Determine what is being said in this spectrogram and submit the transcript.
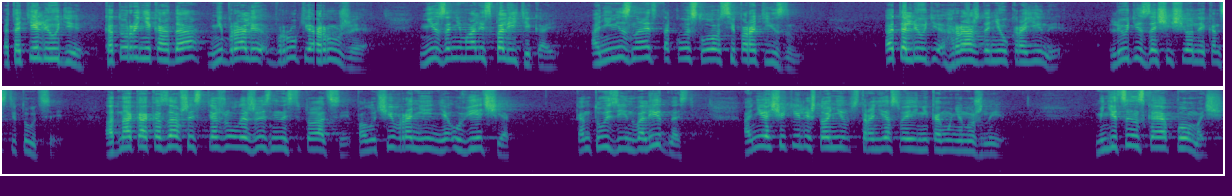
Это те люди, которые никогда не брали в руки оружие, не занимались политикой. Они не знают такое слово сепаратизм. Это люди, граждане Украины, люди, защищенные Конституцией. Однако, оказавшись в тяжелой жизненной ситуации, получив ранения, увечья, контузии, инвалидность, они ощутили, что они в стране своей никому не нужны. Медицинская помощь,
